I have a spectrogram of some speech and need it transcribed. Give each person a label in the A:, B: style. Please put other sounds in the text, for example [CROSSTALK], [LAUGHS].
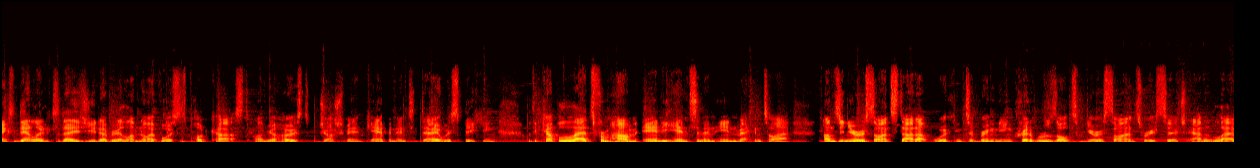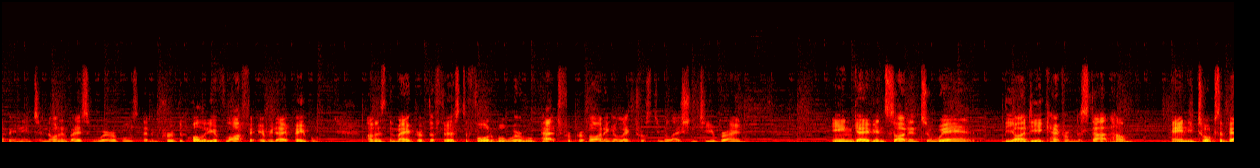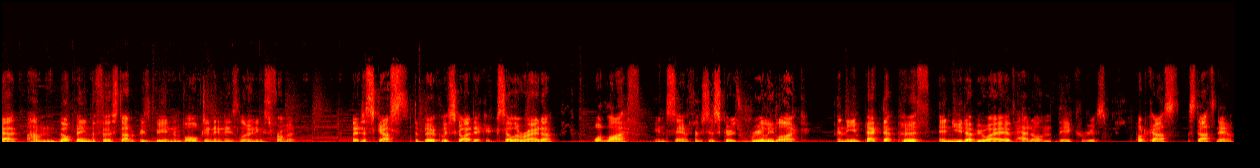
A: Thanks for downloading today's UW Alumni Voices podcast. I'm your host, Josh Van Campen, and today we're speaking with a couple of lads from Humm, Andy Henson and Iain McIntyre. Humm's a neuroscience startup working to bring the incredible results of neuroscience research out of the lab and into non invasive wearables that improve the quality of life for everyday people. Humm is the maker of the first affordable wearable patch for providing electrical stimulation to your brain. Iain gave insight into where the idea came from to start Humm and he talks about Humm not being the first startup he's been involved in and his learnings from it. They discuss the Berkeley Skydeck Accelerator, what life in San Francisco is really like, and the impact that Perth and UWA have had on their careers. Podcast starts now.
